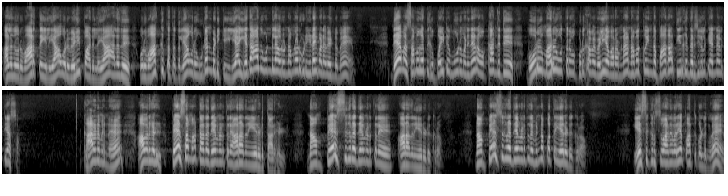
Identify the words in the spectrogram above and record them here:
அல்லது ஒரு வார்த்தையிலையா ஒரு வெளிப்பாடு இல்லையா அல்லது ஒரு வாக்கு தத்தத்திலையா ஒரு உடன்படிக்கை இல்லையா ஏதாவது ஒன்றில் அவர் நம்மளோடு கூட இடைப்பட வேண்டுமே. தேவ சமூகத்துக்கு போயிட்டு மூணு மணி நேரம் உட்காந்துட்டு ஒரு மறு உத்தரவு கொடுக்காம வெளியே வரோம்னா நமக்கும் இந்த பாகா தீர்க்க தரிசிகளுக்கு என்ன வித்தியாசம்? காரணம் என்ன? அவர்கள் பேச மாட்டாத தேவனிடத்தில் ஆராதனை ஏறெடுத்தார்கள். நாம் பேசுகிற தேவனிடத்தில் ஆராதனை ஏறெடுக்கிறோம். நாம் பேசுகிற தேவனிடத்தில் விண்ணப்பத்தை ஏறெடுக்கிறோம். இயேசு கிறிஸ்துவானவரே பார்த்து கொள்ளுங்களேன்.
